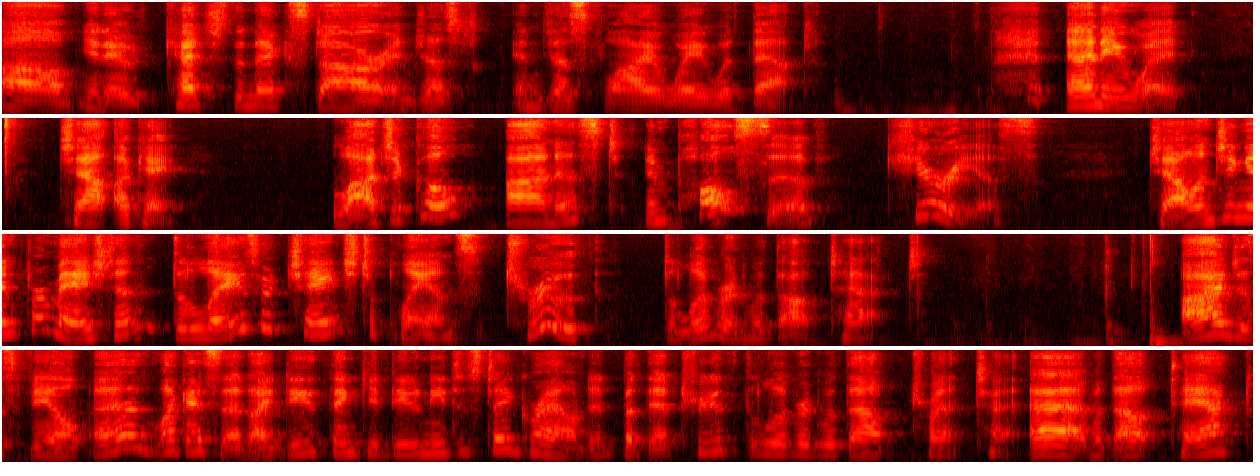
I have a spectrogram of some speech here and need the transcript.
um, you know, catch the next star and just, and just fly away with that anyway, okay. Logical, honest, impulsive, curious. Challenging information, delays or change to plans. Truth, delivered without tact. I just feel, eh, like I said, I do think you do need to stay grounded, but that truth delivered without uh, without tact,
